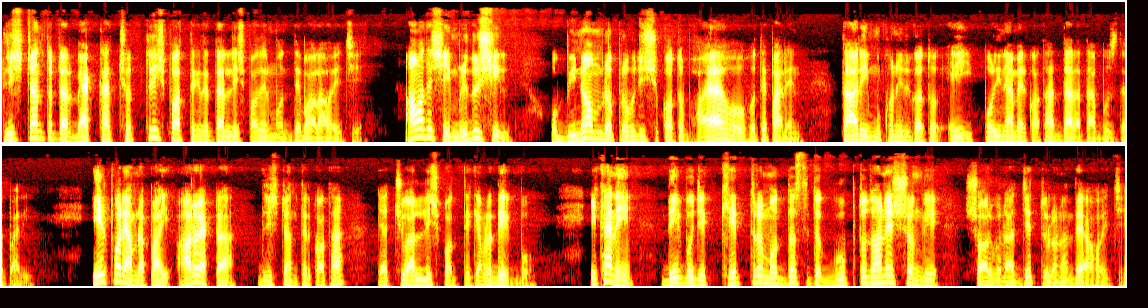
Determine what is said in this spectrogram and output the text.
দৃষ্টান্তটার ব্যাখ্যা ছত্রিশ পদ থেকে তেতাল্লিশ পদের মধ্যে বলা হয়েছে। আমাদের সেই মৃদুশীল ও বিনম্র প্রভু যীশু কত ভয়াবহ হতে পারেন, তারই মুখনির্গত এই পরিণামের কথার দ্বারা তা বুঝতে পারি। এরপরে আমরা পাই আরও একটা দৃষ্টান্তের কথা, যা চুয়াল্লিশ পদ থেকে আমরা দেখব। এখানে দেখব যে ক্ষেত্র মধ্যস্থিত গুপ্তধনের সঙ্গে স্বর্গরাজ্যের তুলনা দেওয়া হয়েছে।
